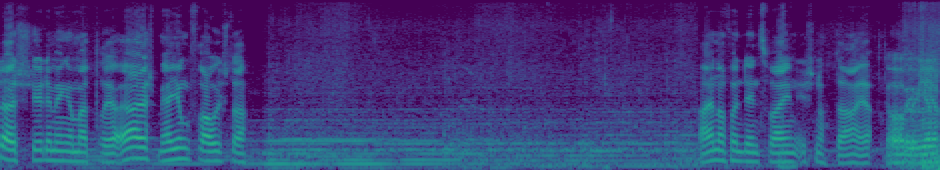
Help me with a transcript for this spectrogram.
Da. Ist jede Menge Material. Ja, ist Meerjungfrau ist da. Einer von den zweien ist noch da, ja. Da bei mir.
